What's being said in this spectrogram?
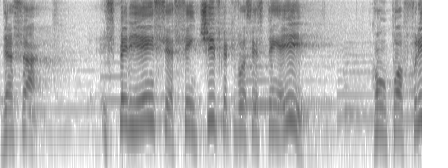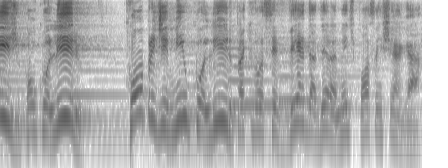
dessa experiência científica que vocês têm aí, com o pó frígio, com o colírio, compre de mim o colírio para que você verdadeiramente possa enxergar.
